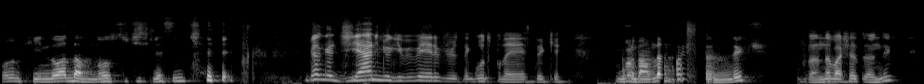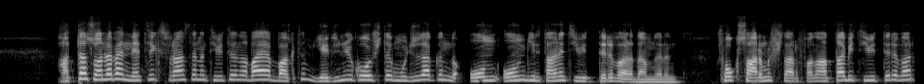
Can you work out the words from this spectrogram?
Oğlum Hindu adam nasıl suç işlesin ki? Kanka Jianyu gibi bir herif işte Good Place'deki. Buradan da baş döndük. Buradan da başa döndük. Hatta sonra ben Netflix Fransa'nın Twitter'ına bayağı baktım. 7. koğuşta mucize hakkında 10 11 tane tweetleri var adamların. Çok sarmışlar falan. Hatta bir tweetleri var.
